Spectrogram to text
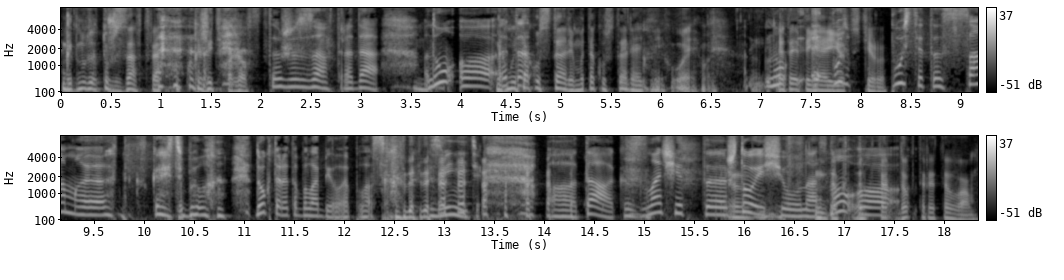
Говорит, ну так тоже завтра. Покажите, пожалуйста. Тоже завтра, да. Ну, э, это... Мы так устали, мы так устали от них. Ой, ой. Ну, это, это я ее пусть, цитирую. Пусть это самое, так сказать, было... Доктор, это была белая полоса. Извините. А, так, значит, э, что еще у нас? Ну, доктор, доктор, это вам.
